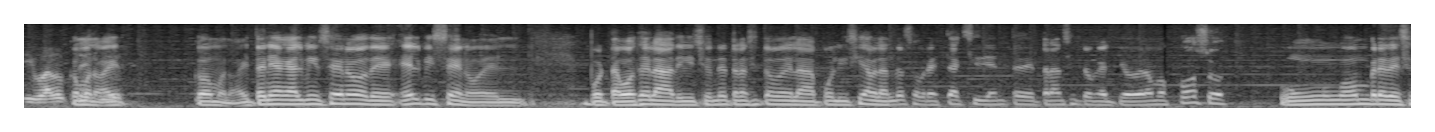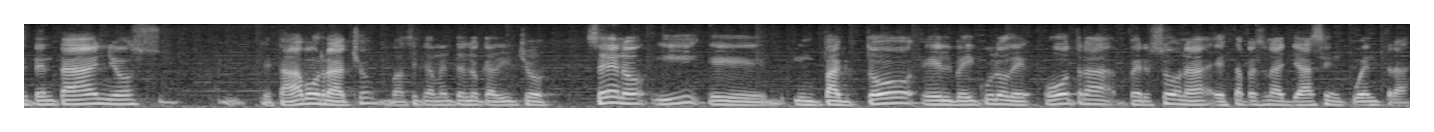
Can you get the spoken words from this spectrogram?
Igual cómo no, ahí, cómo no. Ahí tenían a Elvin Seno, de Elvis Seno, el portavoz de la División de Tránsito de la Policía, hablando sobre este accidente de tránsito en el Teodoro Moscoso. Un hombre de 70 años estaba borracho, básicamente es lo que ha dicho Seno, y eh, impactó el vehículo de otra persona. Esta persona ya se encuentra,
